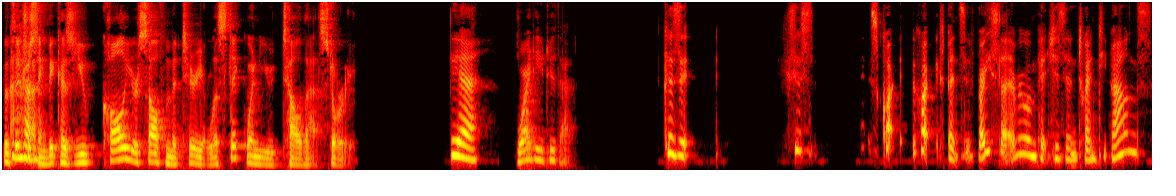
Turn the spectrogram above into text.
That's uh-huh. interesting because you call yourself materialistic when you tell that story. Yeah. Why do you do that? Because it, it's it's quite quite expensive bracelet. Everyone pitches in twenty pounds,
